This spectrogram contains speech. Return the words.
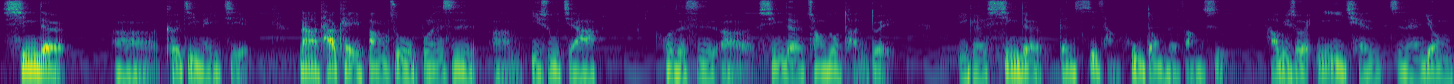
新的。呃，科技媒介，那它可以帮助不论是呃艺术家，或者是呃新的创作团队，一个新的跟市场互动的方式。好比说，你以前只能用，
